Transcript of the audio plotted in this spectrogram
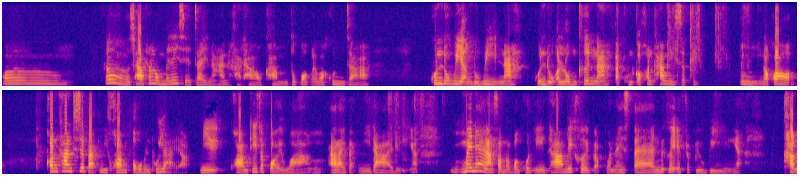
เออเออ ชาวถล่มไม่ได้เสียใจนานค่ะท้าคำตุ๊กบอกเลยว่าคุณจะ คุณดูเหวี่ยงดูวีนนะ คุณดูอารมณ์ขึ้นนะ แต่คุณก็ค่อนข้างมีสติ อืม แล้วก็ค่อนข้างที่จะแบบมีความโตเป็นผู้ใหญ่อะมีความที่จะปล่อยวางอะไรแบบนี้ได้อะไรอย่างเงี้ย ไม่แน่นะสำหรับบางคนเองถ้าไม่เคยแบบ one night stand ไม่เคย FWB อย่างเงี้ย ครั้ง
